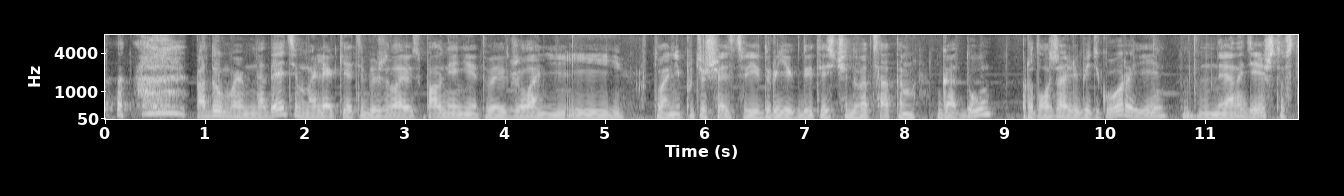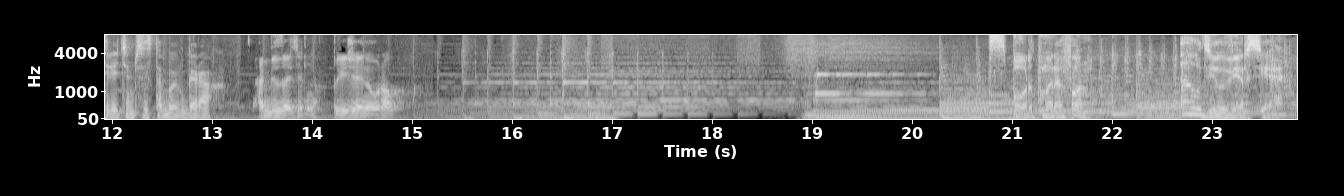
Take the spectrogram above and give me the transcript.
Подумаем над этим. Олег, я тебе желаю исполнения твоих желаний и в плане путешествий и других в 2020 году. Продолжай любить горы и я надеюсь, что встретимся с тобой в горах. Обязательно. Приезжай на Урал. Спортмарафон. Аудиоверсия.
